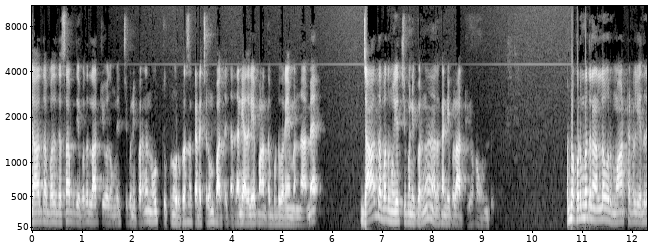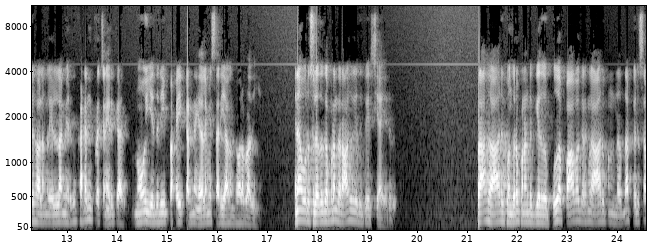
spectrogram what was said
ஜாதகத்தை பார்த்து தசாபதியை பார்த்து லாட்ரி யோகம் முயற்சி பண்ணி பாருங்க. நூற்றுக்கு நூறு பர்சன்ட் கிடைச்சிரும் பார்த்துக்க அதுக்காண்டி அதிலே பணத்தை போட்டு வரையம் பண்ணாமல் ஜாதகத்தை பார்த்து முயற்சி பண்ணி பாருங்க. அதுல கண்டிப்பா லாட்ரி யோகம் உண்டு. அப்ப குடும்பத்துல நல்ல ஒரு மாற்றங்கள் எதிர்காலங்கள் எல்லாமே இருக்கும். கடன் பிரச்சனை இருக்காது. நோய் எதிரி பகை கடன் எல்லாமே சரியாகும். கவலைப்படாதீங்க. ஏன்னா ஒரு சிலதுக்கு அப்புறம் அந்த ராகு எது பயிற்சி ஆயிருது ராகு ஆறுக்கு வந்துடும் பன்னெண்டுக்கு எது பொதுவாக பாவ கிரகங்கள் ஆறு பன்னெண்டுல இருந்தால் பெருசா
